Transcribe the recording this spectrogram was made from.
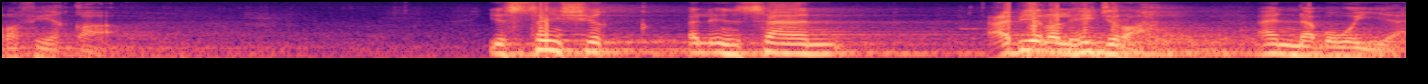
رفيقا. يستنشق الإنسان عبير الهجرة النبوية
